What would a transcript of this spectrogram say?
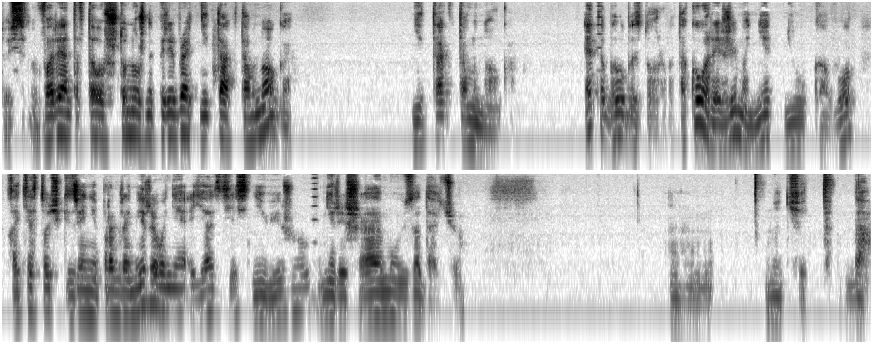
То есть вариантов того, что нужно перебрать, не так-то много. Не так-то много. Это было бы здорово. Такого режима нет ни у кого. Хотя с точки зрения программирования я здесь не вижу нерешаемую задачу. Значит, да.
